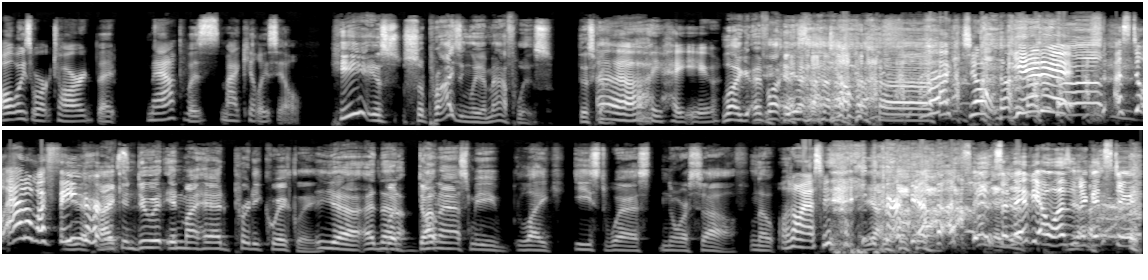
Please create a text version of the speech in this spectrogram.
always worked hard, but math was my Achilles heel. He is surprisingly a math whiz. This Oh, guy. I hate you. like if I, Yes, I don't get it. I still add on my fingers. Yeah, I can do it in my head pretty quickly. yeah, and then But don't ask me like east, west, north, south. no. Well, don't ask me that either. Yeah. so maybe I wasn't yeah. a good student.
